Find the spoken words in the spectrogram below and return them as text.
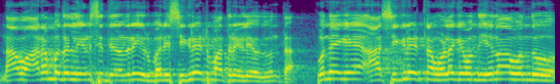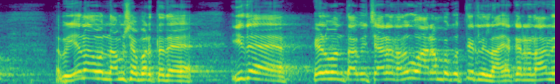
ನಾವು ಆರಂಭದಲ್ಲಿ ಎಣಿಸಿದ್ದೇನೆಂದರೆ ಇವರು ಬರೀ ಸಿಗರೇಟ್ ಮಾತ್ರ ಎಳೆಯೋದು ಅಂತ. ಕೊನೆಗೆ ಆ ಸಿಗರೇಟ್ನ ಒಳಗೆ ಒಂದು ಏನೋ ಒಂದು ಏನೋ ಒಂದು ಅಂಶ ಬರ್ತದೆ. ಇದೆ ಹೇಳುವಂಥ ವಿಚಾರ ನನಗೂ ಆರಂಭ ಗೊತ್ತಿರಲಿಲ್ಲ, ಯಾಕಂದರೆ ನಾನು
